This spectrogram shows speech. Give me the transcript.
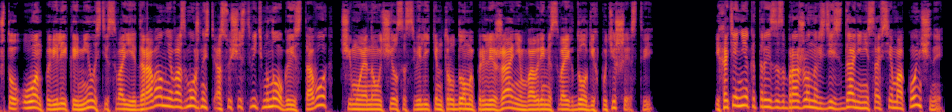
что Он, по великой милости своей, даровал мне возможность осуществить многое из того, чему я научился с великим трудом и прилежанием во время своих долгих путешествий. И хотя некоторые из изображенных здесь зданий не совсем окончены,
